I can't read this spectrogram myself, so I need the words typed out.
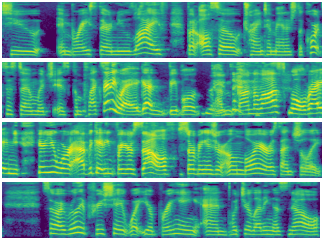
to embrace their new life, but also trying to manage the court system, which is complex anyway. Again, people right. haven't gone to law school, right? And here you were advocating for yourself, serving as your own lawyer, essentially. So I really appreciate what you're bringing and what you're letting us know.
